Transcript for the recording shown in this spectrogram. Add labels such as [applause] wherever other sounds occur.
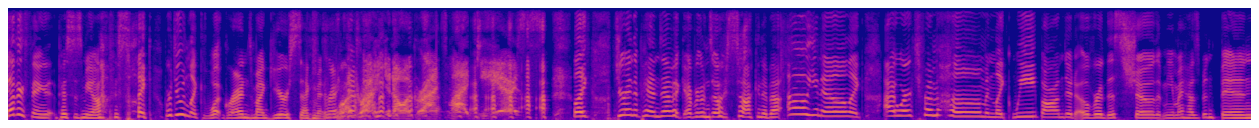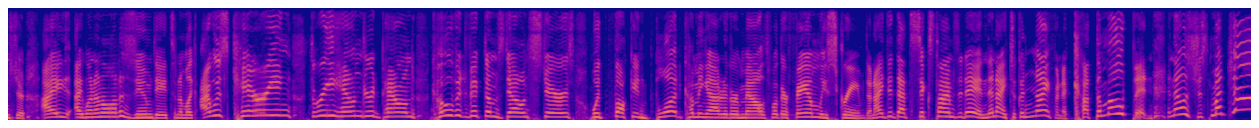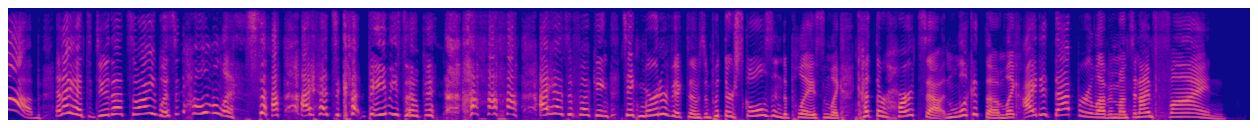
The other thing that pisses me [laughs] off is like we're doing like what grinds my gears segment right What now. grind, you know what grinds my [laughs] gears? [laughs] like during the pandemic, everyone's always talking about, oh, you know, like I worked from home and like we bonded over this show that me and my husband binged. I I went on a lot of Zoom dates and I'm like, I was carrying 300 pound COVID victims downstairs with fucking blood coming out of their mouths while their family screamed, and I did that six times a day. And then I took a knife and I cut them open, and that was just my job. And I had to do that so I wasn't homeless. [laughs] I had to open. [laughs] I had to fucking take murder victims and put their skulls into place and like cut their hearts out and look at them. Like I did that for 11 months and I'm fine.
